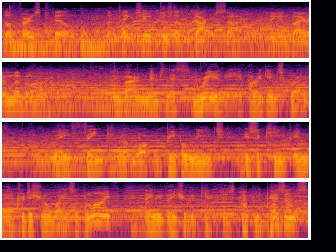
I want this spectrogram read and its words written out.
The first film that takes you to the dark side of the environmental movement. environmentalists really are against growth. They think that what people need is to keep in their traditional ways of life. They, they should be kept as happy peasants.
